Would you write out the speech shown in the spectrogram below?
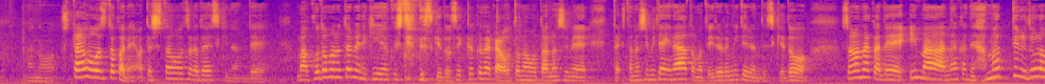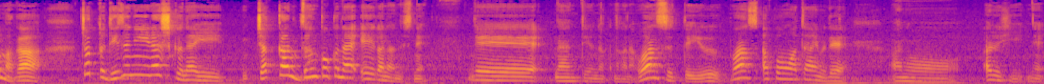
「あのスター・ウォーズ」とかね私「スター・ウォーズ」が大好きなんでまあ子供のために契約してるんですけど せっかくだから大人も楽しめ楽しみたいなと思っていろいろ見てるんですけどその中で今なんかねハマってるドラマがちょっとディズニーらしくない若干残酷な映画なんですね。でなんていうのかな「ワンスっていう「Once Upon a Time で」あのある日ね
